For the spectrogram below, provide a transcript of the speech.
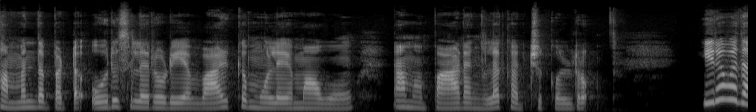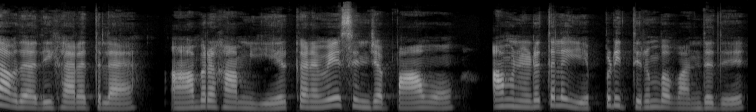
சம்பந்தப்பட்ட ஒரு சிலருடைய வாழ்க்கை மூலயமாவும் நாம் பாடங்களை கற்றுக்கொள்கிறோம் இருபதாவது அதிகாரத்தில் ஆபிரகாம் ஏற்கனவே செஞ்ச பாவம் அவனிடத்துல எப்படி திரும்ப வந்தது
